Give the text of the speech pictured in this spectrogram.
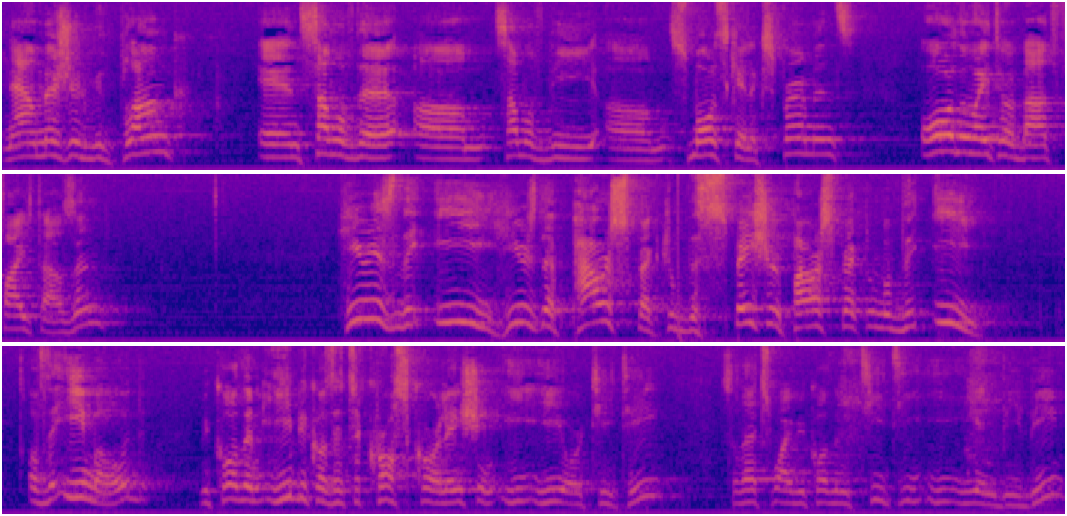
now measured with Planck and some of the, um, some of the um, small scale experiments, all the way to about 5,000. Here is the E, here's the power spectrum, the spatial power spectrum of the E, of the E mode. We call them E because it's a cross correlation EE or TT. So that's why we call them TT, EE, and BB.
